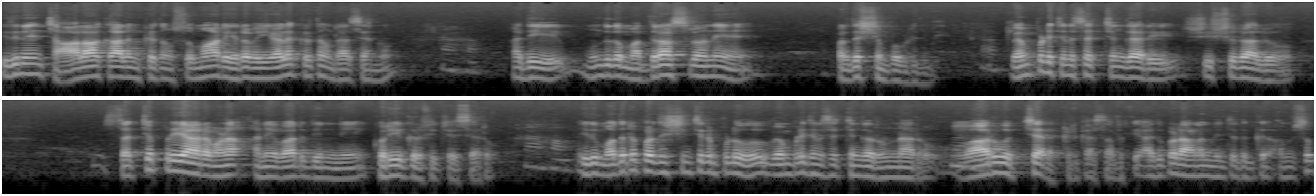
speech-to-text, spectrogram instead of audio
ఇది నేను చాలా కాలం క్రితం సుమారు ఇరవై ఏళ్ళ క్రితం రాశాను. అది ముందుగా మద్రాసులోనే ప్రదర్శింపబడింది. వెంపటి చినసత్యం గారి శిష్యురాలు సత్యప్రియారమణ అనేవారు దీన్ని కొరియోగ్రఫీ చేశారు. ఇది మొదట ప్రదర్శించినప్పుడు వెంపటి చినసత్యం గారు ఉన్నారు. వారు వచ్చారు అక్కడికి ఆ సభకి. అది కూడా ఆనందించదగ్గ అంశం.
